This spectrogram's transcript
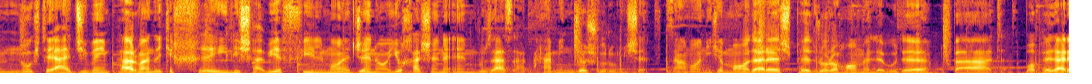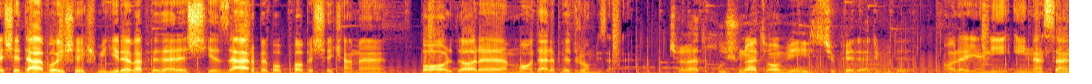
نکته عجیب این پرونده که خیلی شبیه فیلم های جنایی و خشن امروز از همینجا شروع میشه. زمانی که مادرش پدرو رو حامله بوده بعد با پدرش دعوایی شکل می‌گیره و پدرش یه ضربه با پا به شکم باردار مادر پدرو می‌زنه. چقدر خشونت آمیز چه پدری بوده. آره یعنی این اصلا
